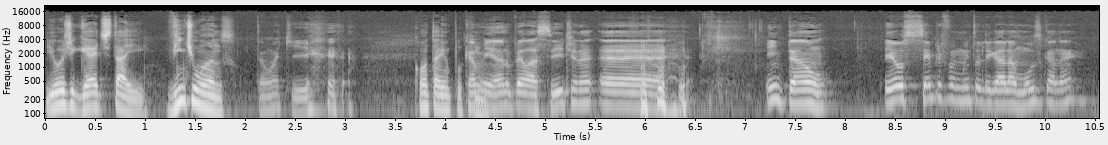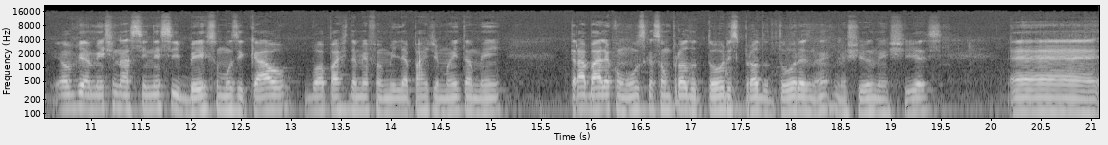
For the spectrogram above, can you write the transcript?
E hoje Guedes está aí, 21 anos. Então aqui, Conta aí um pouquinho. caminhando pela City, né? É, então, eu sempre fui muito ligado à música, né? Eu, obviamente nasci nesse berço musical. Boa parte da minha família, a parte de mãe também, trabalha com música, são produtores, produtoras, né? Meus tios, minhas tias. É,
